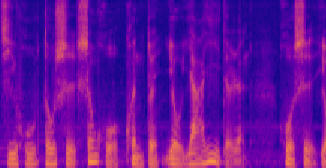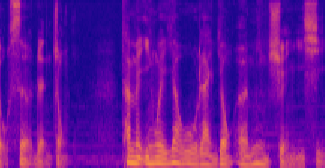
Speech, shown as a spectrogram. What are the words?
几乎都是生活困顿又压抑的人，或是有色人种。他们因为药物滥用而命悬一线，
